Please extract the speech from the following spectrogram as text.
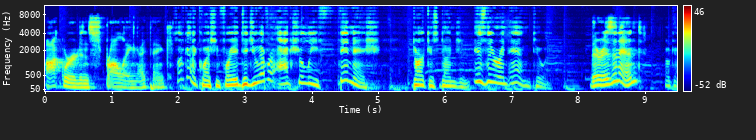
awkward and sprawling. I think. So I've got a question for you. Did you ever actually finish Darkest Dungeon? Is there an end to it? There is an end. Okay.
